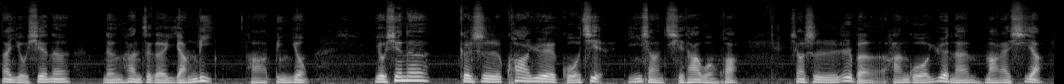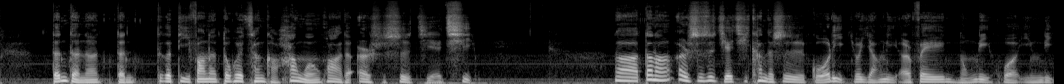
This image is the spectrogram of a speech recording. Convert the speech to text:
那有些呢能和这个阳历啊并用。有些呢，更是跨越国界，影响其他文化，像是日本、韩国、越南、马来西亚等等呢，等这个地方呢，都会参考汉文化的二十四节气。那当然，二十四节气看的是国历，就阳历，而非农历或阴历。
